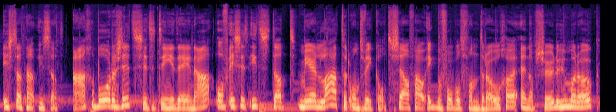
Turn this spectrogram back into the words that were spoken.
is dat nou iets dat aangeboren zit? Zit het in je DNA? Of is het iets dat meer later ontwikkelt? Zelf hou ik bijvoorbeeld van droge en absurde humor ook.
